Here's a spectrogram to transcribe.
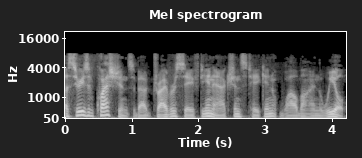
a series of questions about driver safety and actions taken while behind the wheel.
